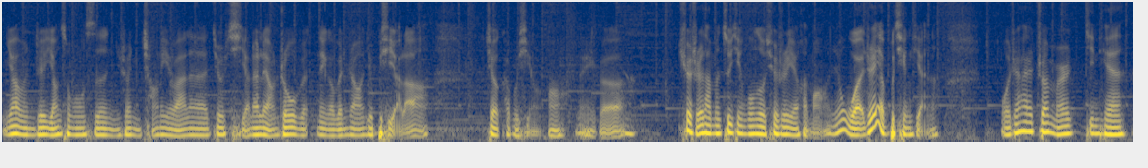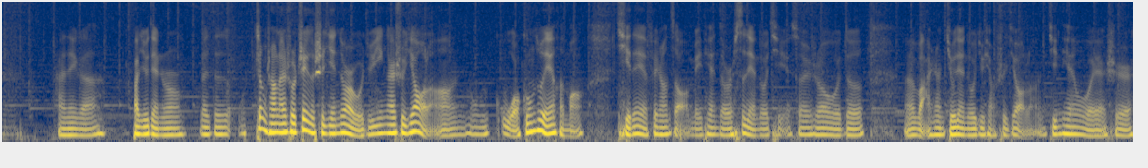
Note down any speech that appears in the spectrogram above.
你要不你这洋葱公司，你说你成立完了就写了两周文那个文章就不写了。这可不行啊！那个，确实他们最近工作确实也很忙，因为我这也不清闲呢，我这还专门今天还那个八九点钟，那这正常来说这个时间段我就应该睡觉了啊！我工作也很忙，起的也非常早，每天都是四点多起，所以说我都呃晚上九点多就想睡觉了。今天我也是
